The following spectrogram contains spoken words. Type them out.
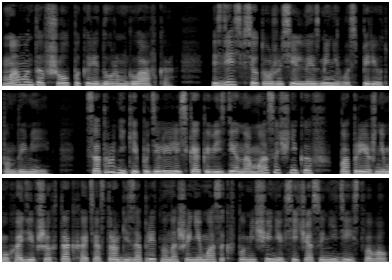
Мамонтов шел по коридорам главка. Здесь все тоже сильно изменилось в период пандемии. Сотрудники поделились, как и везде, на масочников, по-прежнему ходивших так, хотя строгий запрет на ношение масок в помещениях сейчас и не действовал,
